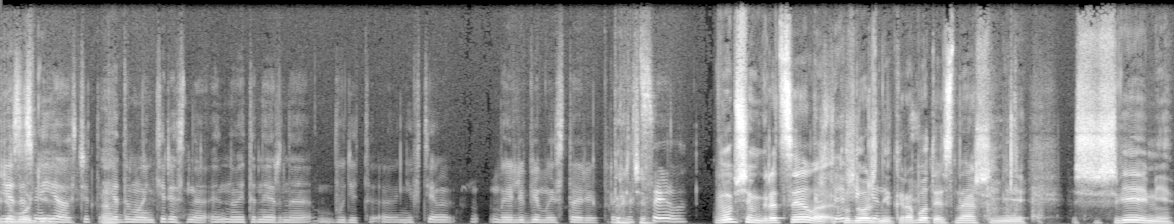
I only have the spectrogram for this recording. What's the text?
я трилогии. засмеялась, что-то А. я думаю, интересно, э, но это, наверное, будет э, не в тему моей любимой истории про чё? Грациэлла. В общем, Грацелла, Вообще художник, работая с нашими ш- швеями,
